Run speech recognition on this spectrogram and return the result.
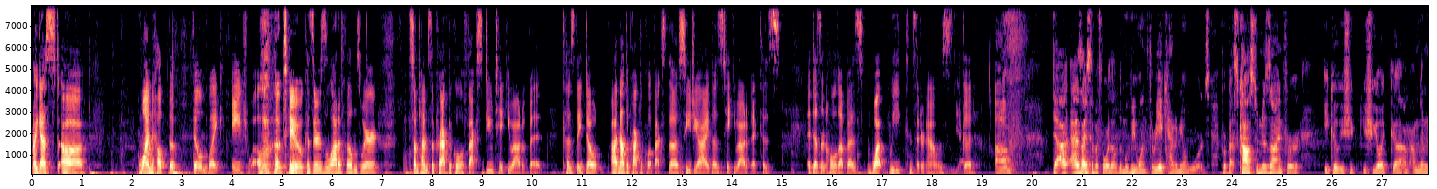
I guess, uh, one, help the film, like, age well, too, because there's a lot of films where sometimes the practical effects do take you out of it because they don't, uh, not the practical effects, the CGI does take you out of it because it doesn't hold up as what we consider now is good. Um, uh, as I said before, though, the movie won three Academy Awards for Best Costume Design for Eiko Ishi- Ishioka. I'm, I'm gonna.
